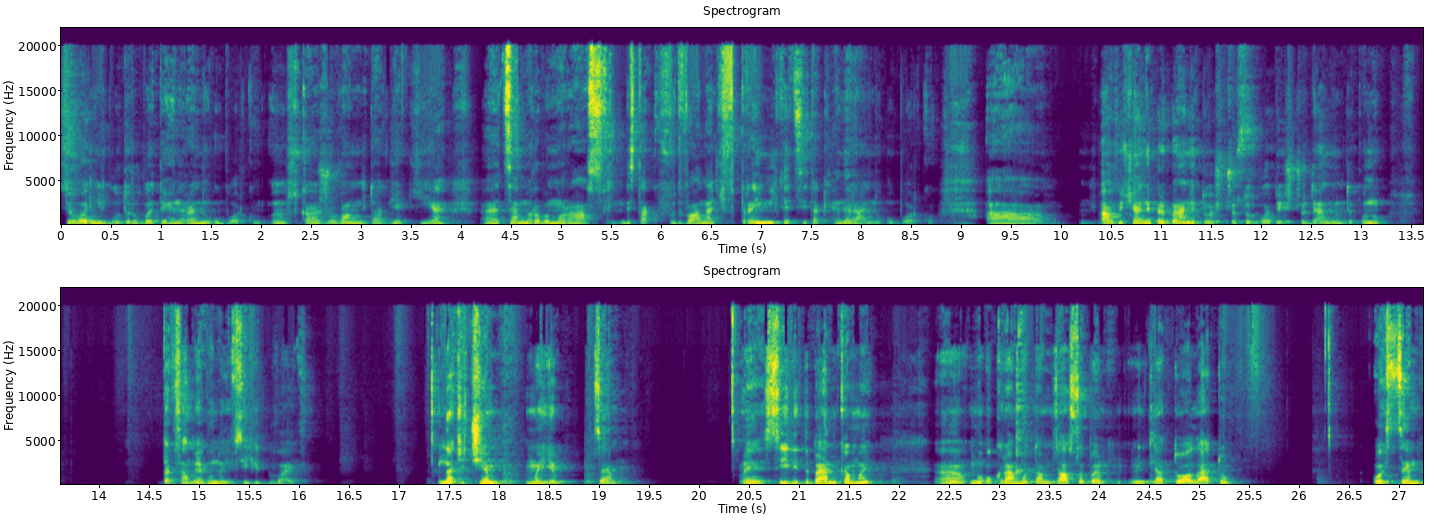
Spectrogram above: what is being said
Сьогодні буду робити генеральну уборку. Е, Скажу вам так, як є. Е, Це ми робимо раз десь так в два, навіть в три місяці, так генеральну уборку. А, а звичайне прибирання то щосуботи, щоденно, типу, ну, так само, як воно і всіх відбувається. Значить, чим ми є? Це е, сілі дбенками, ну, окремо там засоби для туалету. Ось цим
